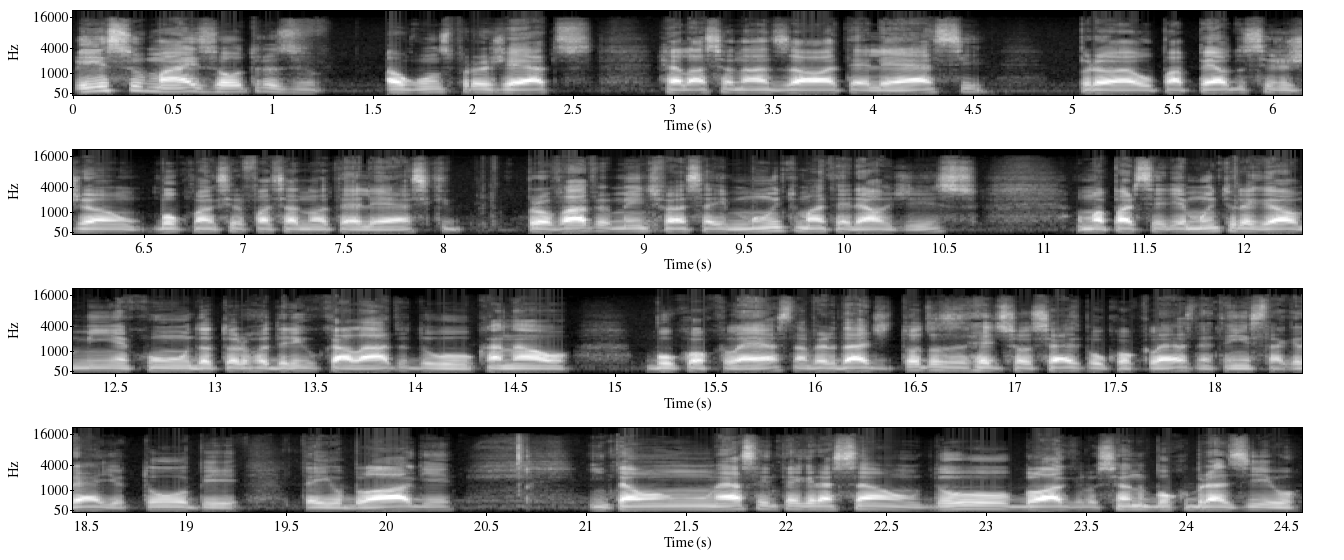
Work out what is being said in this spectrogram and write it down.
isso mais outros alguns projetos relacionados ao ATLS, para o papel do cirurgião bucomaxilofacial no ATLS, que provavelmente vai sair muito material disso uma parceria muito legal minha com o Dr. Rodrigo Calado, do canal Bucoclass. Na verdade, todas as redes sociais Bucoclass, né? Tem Instagram, YouTube, tem o blog. Então, essa integração do blog Luciano Buco Brasil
